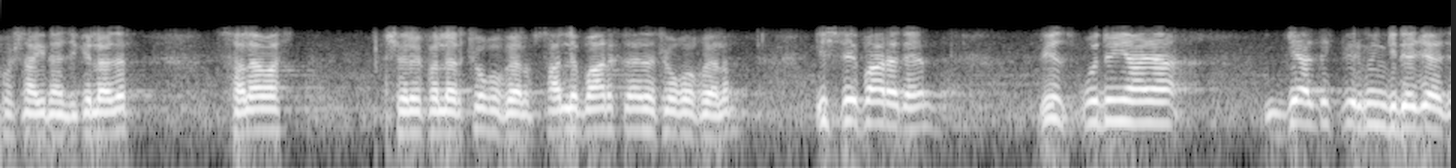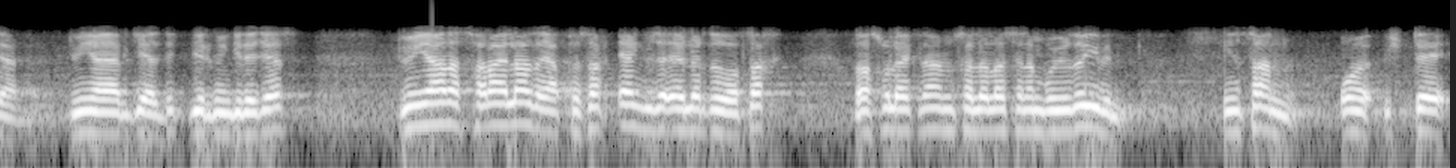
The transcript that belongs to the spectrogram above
hoşuna giden zikirlerdir. Salavat şerifeleri çok okuyalım. Salli barikleri de çok okuyalım. İstiğfar edelim. Biz bu dünyaya geldik bir gün gideceğiz yani. Dünyaya geldik bir gün gideceğiz. Dünyada saraylar da yaptırsak, en güzel evlerde de olsak, Resul-i Ekrem sallallahu aleyhi ve sellem buyurduğu gibi insan o üstte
